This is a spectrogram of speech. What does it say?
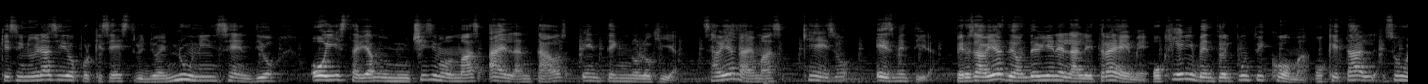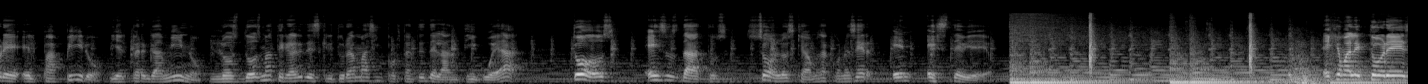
que si no hubiera sido porque se destruyó en un incendio, hoy estaríamos muchísimo más adelantados en tecnología. ¿Sabías además que eso es mentira? Pero ¿sabías de dónde viene la letra M? ¿O quién inventó el punto y coma? ¿O qué tal sobre el papiro y el pergamino? Los dos materiales de escritura más importantes de la antigüedad. Todos esos datos son los que vamos a conocer en este video. Hey, ¿qué lectores?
